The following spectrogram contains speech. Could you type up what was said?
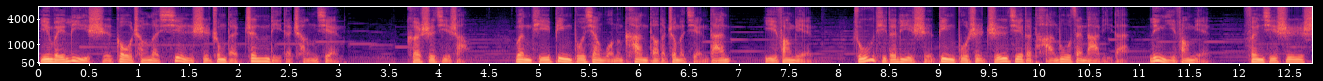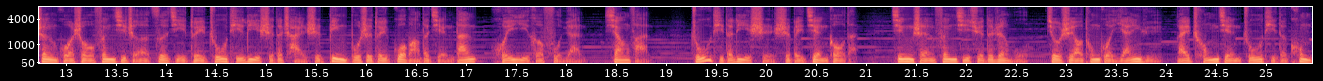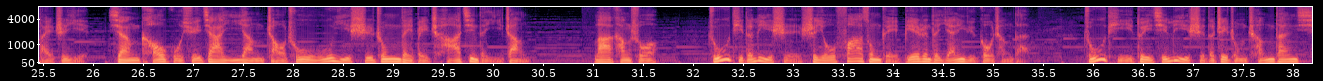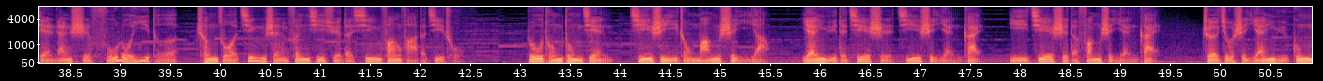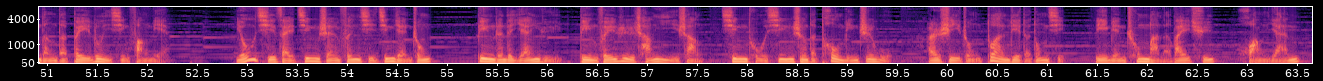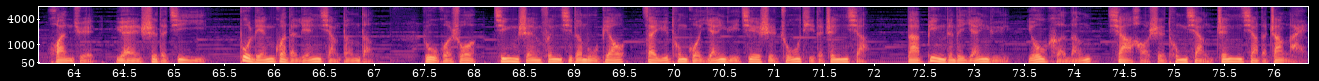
因为历史构成了现实中的真理的呈现。可实际上，问题并不像我们看到的这么简单。一方面，主体的历史并不是直接的袒露在那里的；另一方面，分析师甚或受分析者自己对主体历史的阐释，并不是对过往的简单回忆和复原。相反，主体的历史是被建构的。精神分析学的任务就是要通过言语来重建主体的空白之夜，像考古学家一样找出无意识中那被查禁的一章。拉康说，主体的历史是由发送给别人的言语构成的。主体对其历史的这种承担，显然是弗洛伊德称作精神分析学的新方法的基础。如同洞见即是一种盲视一样，言语的揭示即是掩盖，以揭示的方式掩盖，这就是言语功能的悖论性方面。尤其在精神分析经验中，病人的言语并非日常意义上倾吐心声的透明之物，而是一种断裂的东西，里面充满了歪曲、谎言、幻觉、远视的记忆。不连贯的联想等等。如果说精神分析的目标在于通过言语揭示主体的真相，那病人的言语有可能恰好是通向真相的障碍。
